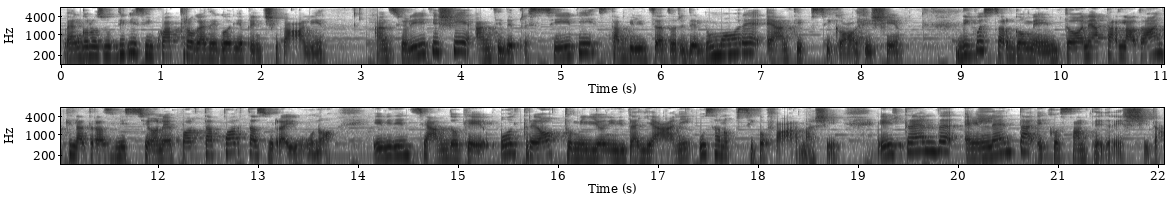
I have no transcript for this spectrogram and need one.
Vengono suddivisi in quattro categorie principali ansiolitici, antidepressivi, stabilizzatori dell'umore e antipsicotici. Di questo argomento ne ha parlato anche la trasmissione Porta a Porta su Rai 1, evidenziando che oltre 8 milioni di italiani usano psicofarmaci e il trend è in lenta e costante crescita.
